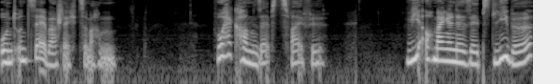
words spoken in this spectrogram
und uns selber schlecht zu machen? Woher kommen Selbstzweifel? Wie auch mangelnde Selbstliebe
